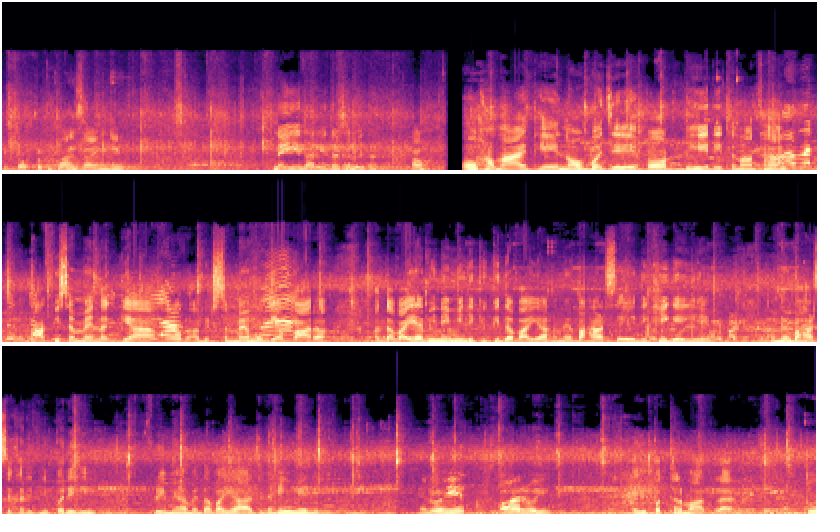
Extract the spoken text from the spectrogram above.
फिर डॉक्टर के पास जाएँगे। नहीं, इधर इधर चलो, इधर। आओ। तो हम आए थे नौ बजे और भीड़ इतना था। काफ़ी समय लग गया और अभी समय हो गया बारह। और दवाइयाँ भी नहीं मिली क्योंकि दवाइयाँ हमें बाहर से लिखी गई है। तो हमें बाहर से ख़रीदनी पड़ेगी। फ्री में हमें दवाइयाँ आज नहीं मिली। रोहित? और रोहित? ये पत्थर मार रहा है। तो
